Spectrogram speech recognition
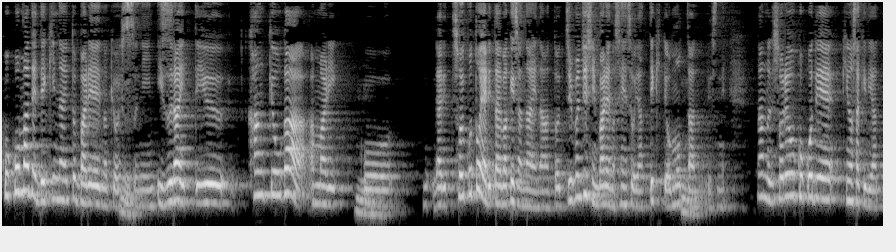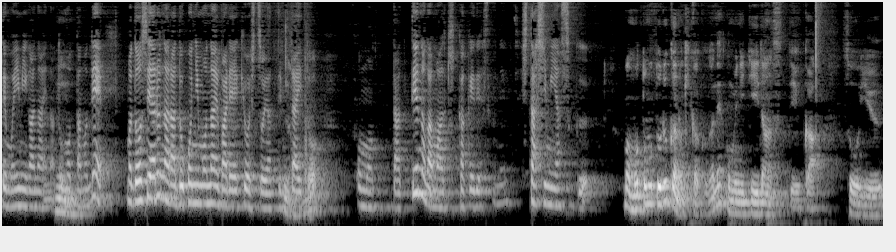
ここまでできないとバレエの教室に居づらいっていう環境があんまり、こう、うん、やり、そういうことをやりたいわけじゃないなと、自分自身バレエの先生をやってきて思ったんですね。うんなので、それをここで、木の先でやっても意味がないなと思ったので、うん、まあ、どうせやるならどこにもないバレエ教室をやってみたいと思ったっていうのが、まあ、きっかけですよね。親しみやすく。まあ、もともとルカの企画がね、コミュニティダンスっていうか、そういう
